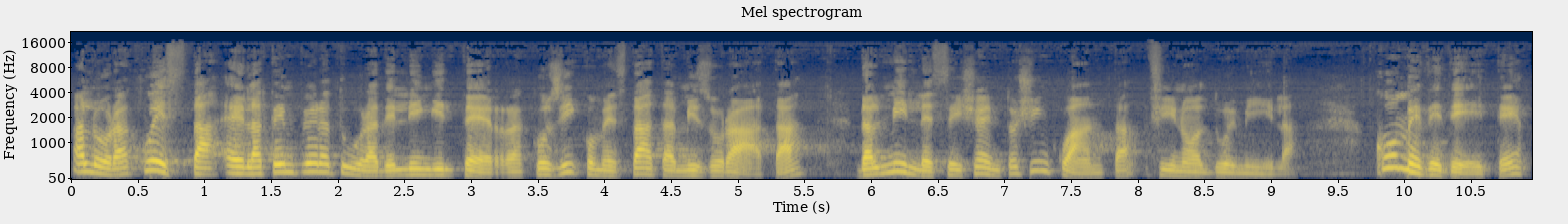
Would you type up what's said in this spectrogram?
Allora, questa è la temperatura dell'Inghilterra così come è stata misurata dal 1650 fino al 2000. Come vedete,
